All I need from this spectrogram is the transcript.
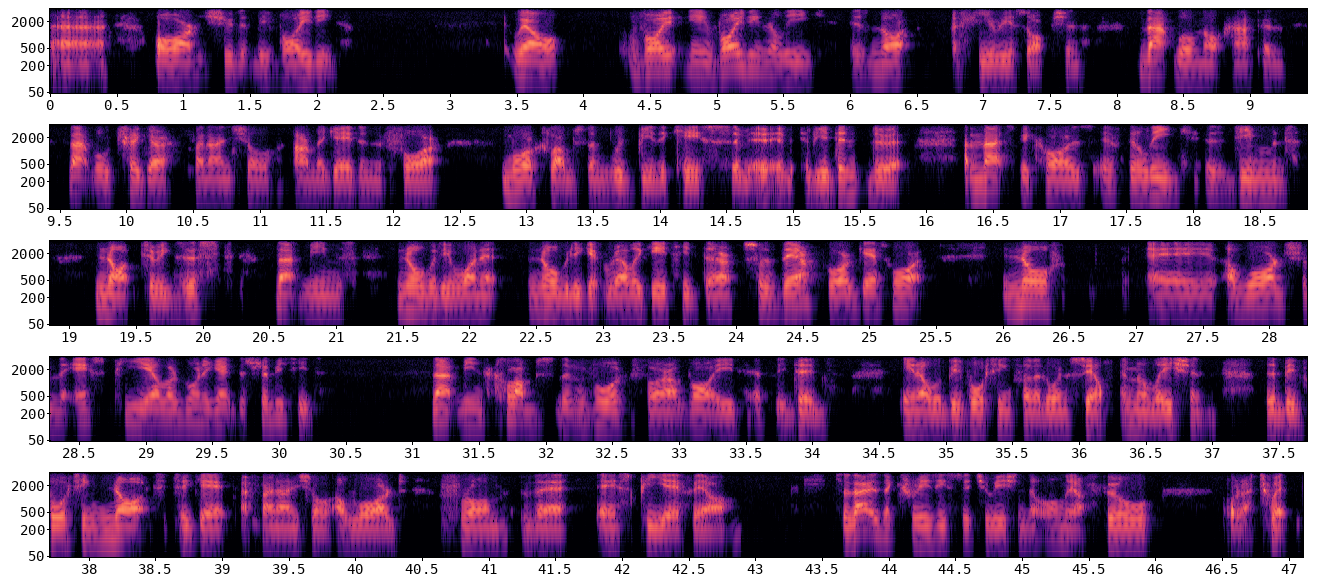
uh, or should it be voided? Well, void, uh, voiding the league is not a serious option. That will not happen. That will trigger financial Armageddon for more clubs than would be the case if, if, if you didn't do it. And that's because if the league is deemed not to exist, that means nobody won it, nobody get relegated there. So therefore, guess what? No uh, awards from the SPL are going to get distributed. That means clubs that vote for a void, if they did, you know, would be voting for their own self-immolation. They'd be voting not to get a financial award from the SPFL. So that is a crazy situation that only a fool or a twit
